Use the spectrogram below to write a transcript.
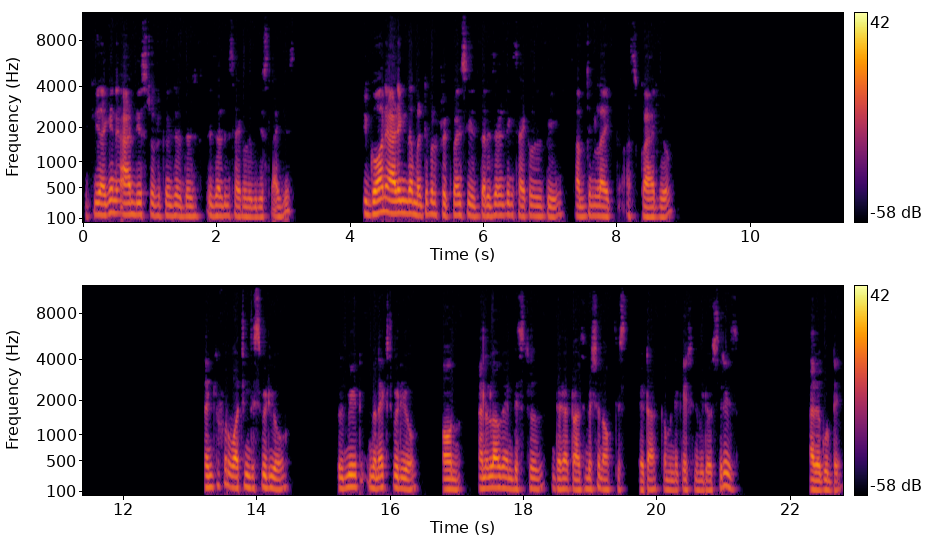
If you again add these two frequencies the resulting cycle will be just like this. If you go on adding the multiple frequencies the resulting cycle will be something like a square wave thank you for watching this video we'll meet in the next video on analog and digital data transmission of this data communication video series have a good day.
